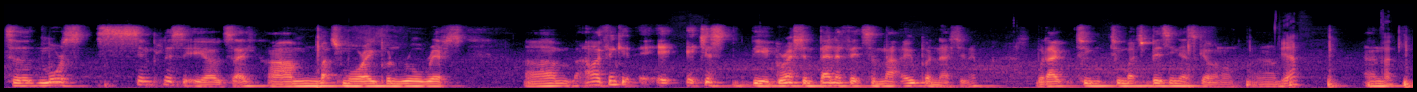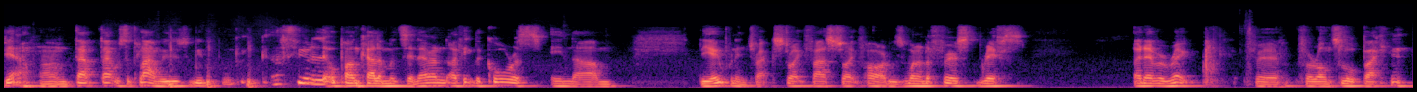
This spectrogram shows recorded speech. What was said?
to more simplicity, I would say. Um, much more open rule riffs, um, and I think it, it, it just the aggression benefits from that openness, you know, without too too much busyness going on. Um, yeah. And yeah, um, that that was the plan. We we, we a few little punk elements in there, and I think the chorus in um, the opening track, "Strike Fast, Strike Hard," was one of the first riffs I'd ever wrote for for Onslaught back in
